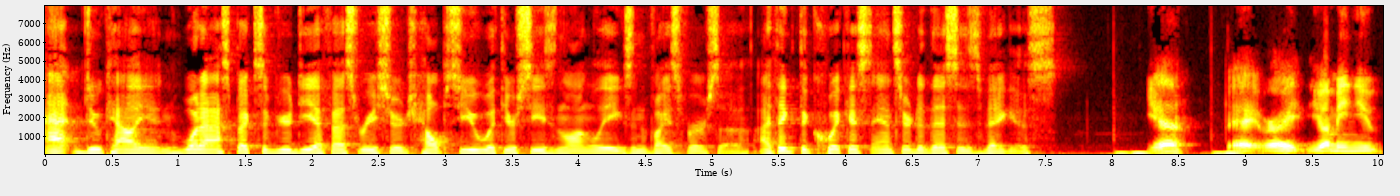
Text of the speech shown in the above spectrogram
at Ducalion. What aspects of your DFS research helps you with your season long leagues and vice versa? I think the quickest answer to this is Vegas. yeah, right. right. You, I mean, you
